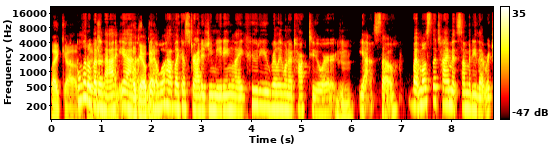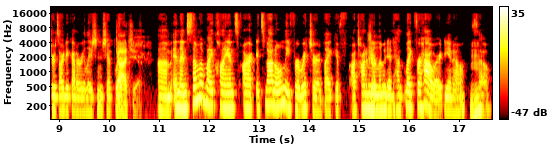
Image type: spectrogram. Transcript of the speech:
Like uh, a little bit of that yeah. okay okay. Yeah, we'll have like a strategy meeting like who do you really want to talk to? or mm-hmm. yeah so but most of the time it's somebody that richard's already got a relationship with. Gotcha. Um, and then some of my clients aren't, it's not only for Richard, like if Autonomy sure. Unlimited has, like for Howard, you know, mm-hmm. so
